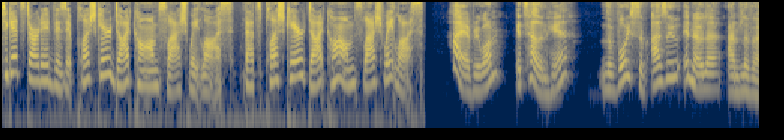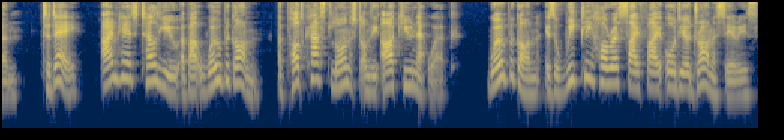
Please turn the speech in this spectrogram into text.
To get started, visit plushcare.com slash weight loss. That's plushcare.com slash weight loss. Hi everyone, it's Helen here, the voice of Azu, Enola, and Laverne. Today, I'm here to tell you about Woe Begone, a podcast launched on the RQ network. Woe Begone is a weekly horror sci fi audio drama series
